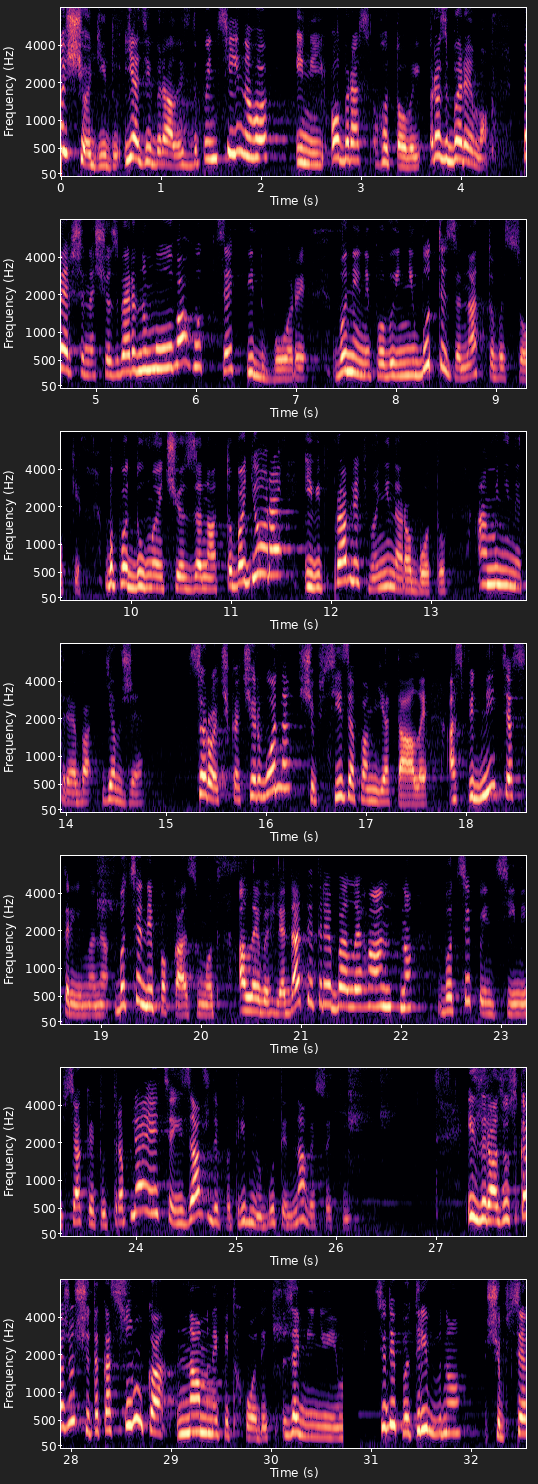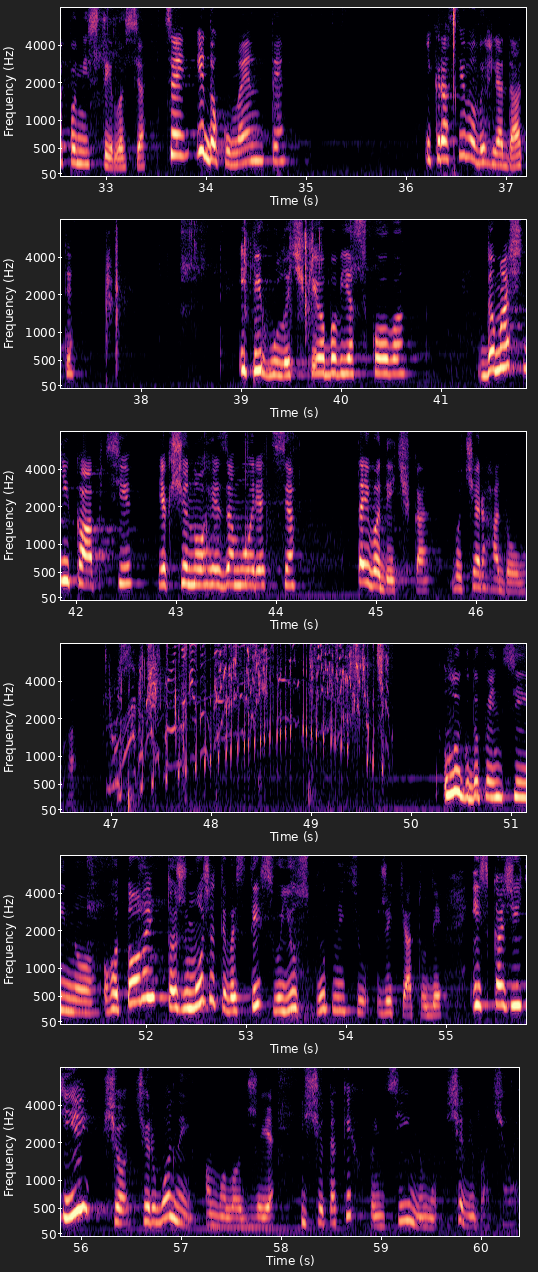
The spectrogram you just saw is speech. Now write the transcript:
Ну що, діду, я зібралась до пенсійного, і мій образ готовий. Розберемо. Перше, на що звернемо увагу, це підбори. Вони не повинні бути занадто високі, бо подумають, що я занадто бадьора і відправлять мені на роботу. А мені не треба, я вже. Сорочка червона, щоб всі запам'ятали, а спідниця стримана, бо це не показ мод. Але виглядати треба елегантно, бо це пенсійний. Всяке тут трапляється і завжди потрібно бути на висоті. І зразу скажу, що така сумка нам не підходить. Замінюємо. Сюди потрібно, щоб все помістилося. Це і документи, і красиво виглядати, і пігулочки обов'язково, домашні капці, якщо ноги заморяться, та й водичка, бо черга довга. Лук до пенсійного готовий, тож можете вести свою спутницю життя туди. І скажіть їй, що червоний омолоджує, і що таких в пенсійному ще не бачили.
